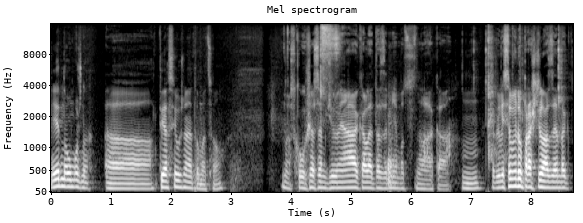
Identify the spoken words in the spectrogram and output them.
Jednou možná. Uh, ty asi už ne, Tome, co? No, zkoušel jsem judo nějak, ale ta země moc neláká. Hmm. Tak kdyby se mi dopraštila zem, tak to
